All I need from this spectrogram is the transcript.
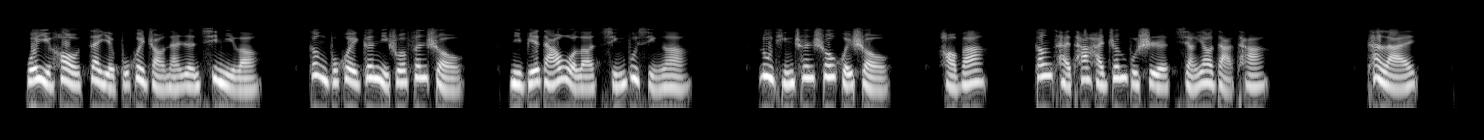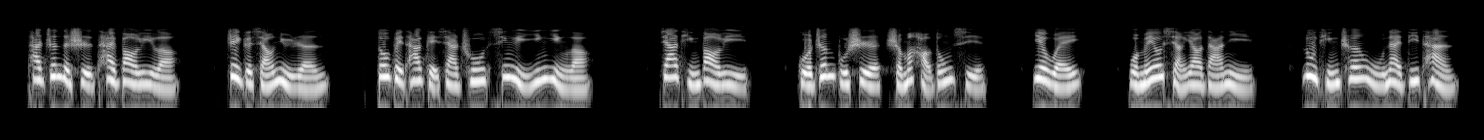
我以后再也不会找男人气你了，更不会跟你说分手。你别打我了，行不行啊？陆廷琛收回手，好吧，刚才他还真不是想要打他，看来他真的是太暴力了，这个小女人。都被他给吓出心理阴影了。家庭暴力果真不是什么好东西。叶维，我没有想要打你。陆廷琛无奈低叹，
